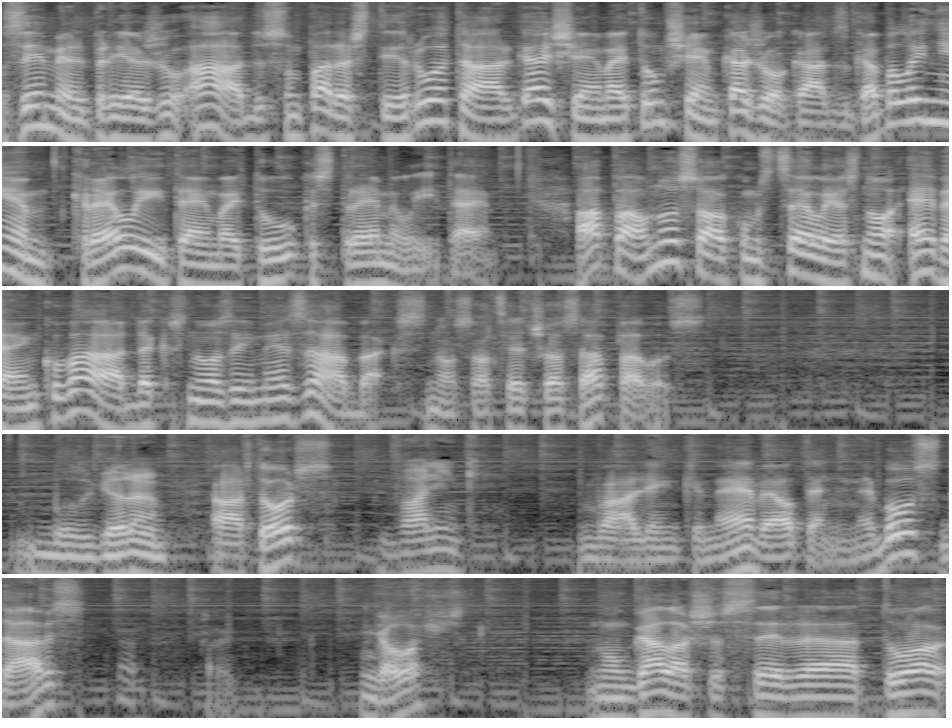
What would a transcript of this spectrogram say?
ziemeļbriežu ādas un parasti rotā ar gaišiem vai tumšiem kažokādas gabaliņiem, krellītēm vai tūkas trēmelītēm. Apavu nosaukums cēlies no evenku vārda, kas nozīmē zābaks. Nosauciet šos apavus. Būs garām. Artūrs. Vaļinki. Vaļinki, nē, velteņi nebūs. Dāvis. Galošs. Nu, galošas ir uh, to,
